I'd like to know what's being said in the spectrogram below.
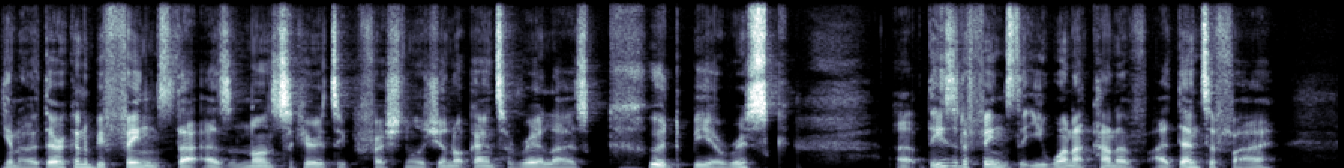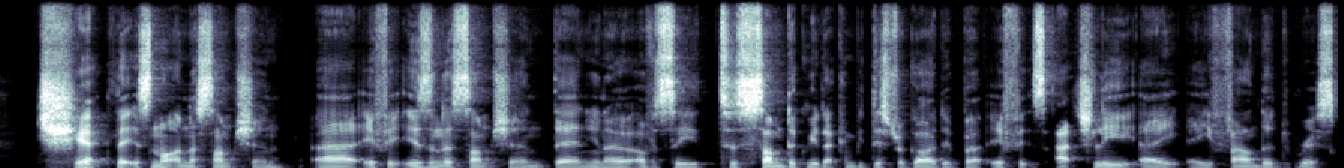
you know there are going to be things that, as non-security professionals, you're not going to realize could be a risk. Uh, these are the things that you want to kind of identify check that it's not an assumption. Uh, if it is an assumption, then you know obviously to some degree that can be disregarded. But if it's actually a, a founded risk,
